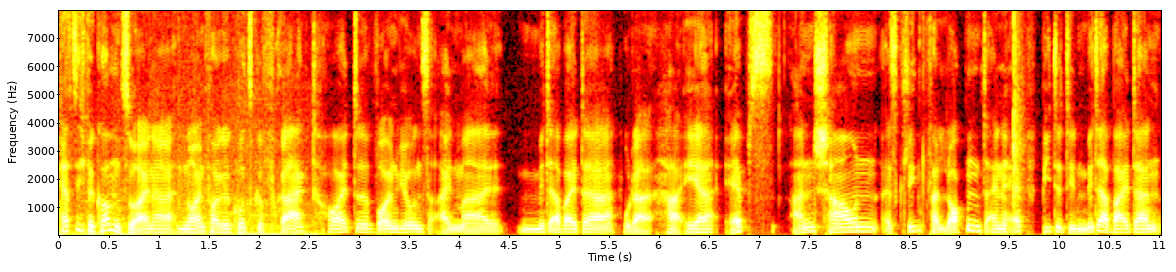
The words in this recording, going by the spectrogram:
Herzlich willkommen zu einer neuen Folge Kurz gefragt. Heute wollen wir uns einmal Mitarbeiter- oder HR-Apps anschauen. Es klingt verlockend. Eine App bietet den Mitarbeitern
